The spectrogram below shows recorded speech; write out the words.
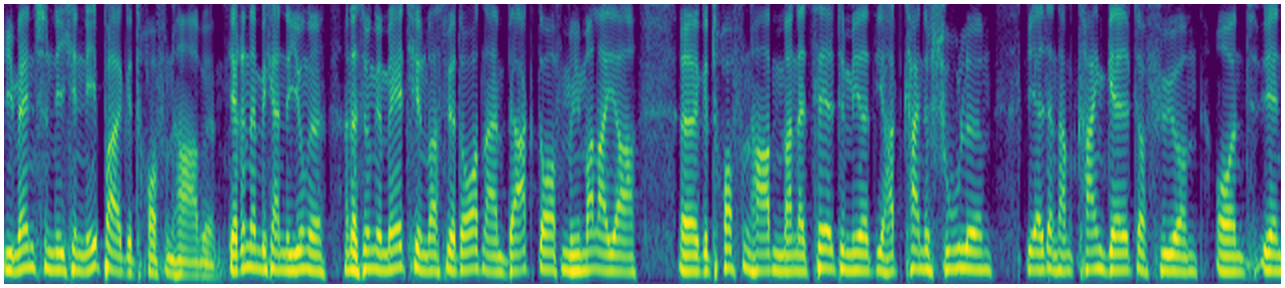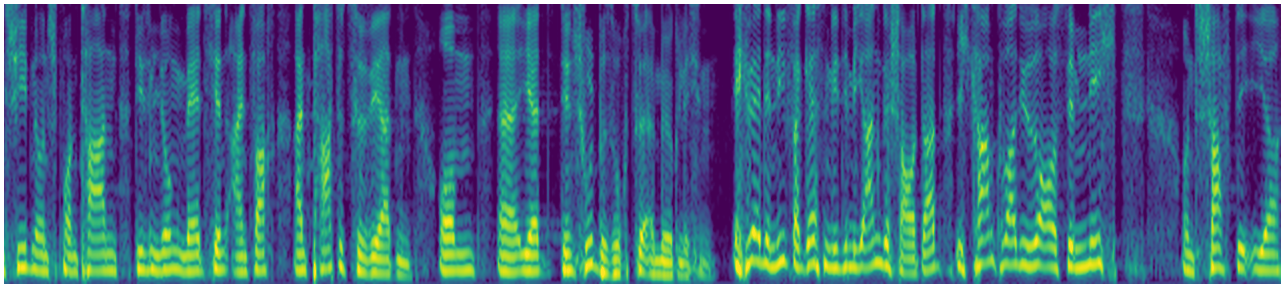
die Menschen, die ich in Nepal getroffen habe. Ich erinnere mich an, junge, an das junge Mädchen, was wir dort in einem Bergdorf im Himalaya äh, getroffen haben. Man erzählte mir, die hat keine Schule, die Eltern haben kein Geld dafür und wir entschieden uns spontan, diesem jungen Mädchen einfach ein Pate zu werden, um äh, ihr den Schulbesuch zu ermöglichen. Ich werde nie vergessen, wie sie mich angeschaut hat. Ich kam quasi so aus dem Nichts und schaffte ihr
